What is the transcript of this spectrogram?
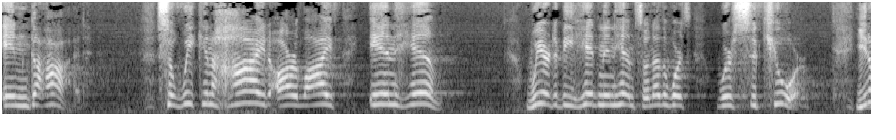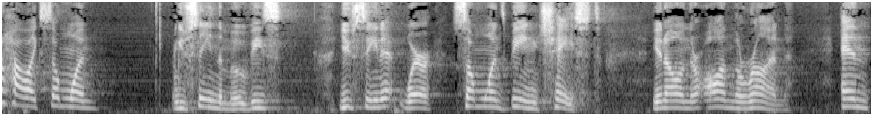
in God. So we can hide our life in Him. We are to be hidden in Him. So, in other words, we're secure. You know how, like, someone, you've seen the movies, you've seen it where someone's being chased, you know, and they're on the run. And,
